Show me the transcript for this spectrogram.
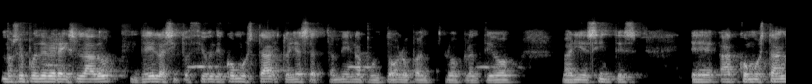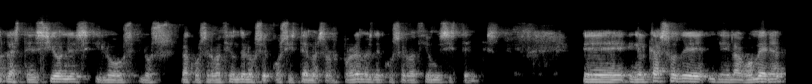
no se puede ver aislado de la situación de cómo está, esto ya también apuntó, lo, lo planteó María Sintes, eh, a cómo están las tensiones y los, la conservación de los ecosistemas, los problemas de conservación existentes. Eh, en el caso de, La Gomera,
